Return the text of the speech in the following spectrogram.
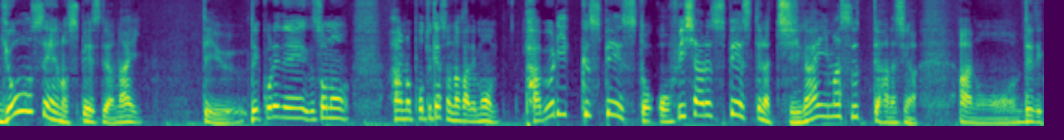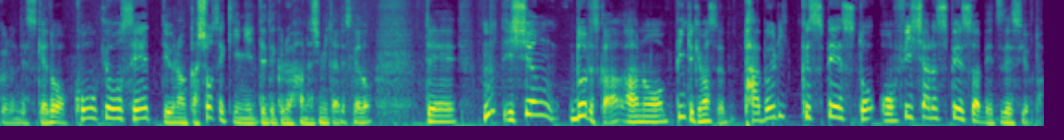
行政のスペースではないっていう。でこれでそのあのポッドキャストの中でもパブリックスペースとオフィシャルスペースっていうのは違いますって話が、あの、出てくるんですけど、公共性っていうなんか書籍に出てくる話みたいですけど、で、一瞬どうですか？あの、ピンときます？パブリックスペースとオフィシャルスペースは別ですよと。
